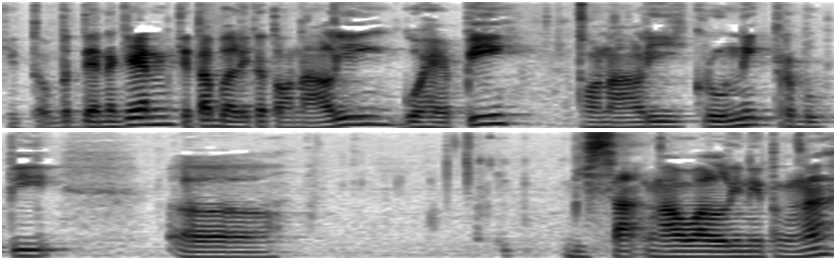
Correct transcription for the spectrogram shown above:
gitu but then again kita balik ke Tonali gue happy Tonali Krunik terbukti uh, bisa ngawal lini tengah.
